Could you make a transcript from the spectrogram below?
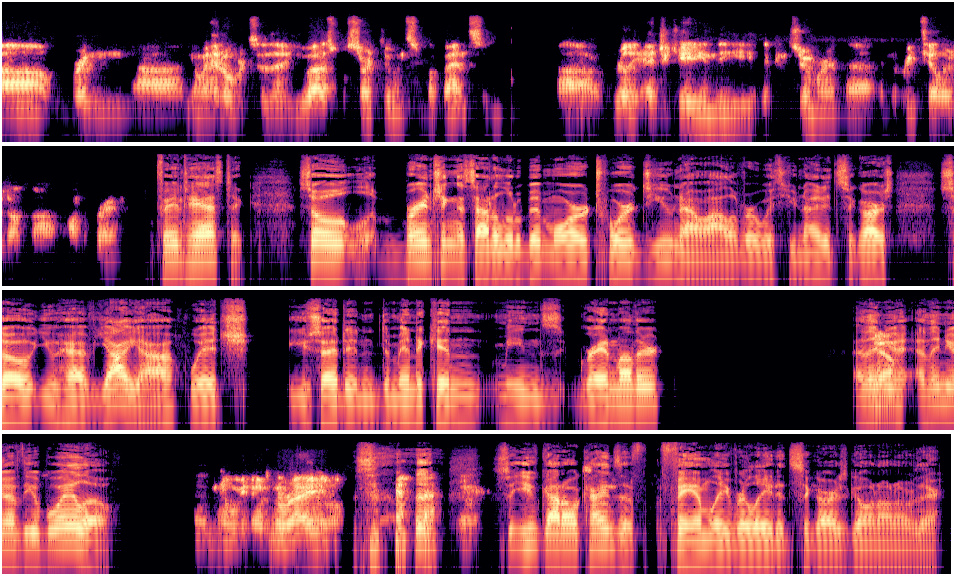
uh, bring uh, you know head over to the U.S. We'll start doing some events and uh, really educating the the consumer and the, and the retailers on the on the brand. Fantastic. So, branching this out a little bit more towards you now, Oliver, with United Cigars. So, you have Yaya, which you said in Dominican means grandmother, and then yeah. you and then you have the abuelo. And then we have the right. so you've got all kinds of family related cigars going on over there.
